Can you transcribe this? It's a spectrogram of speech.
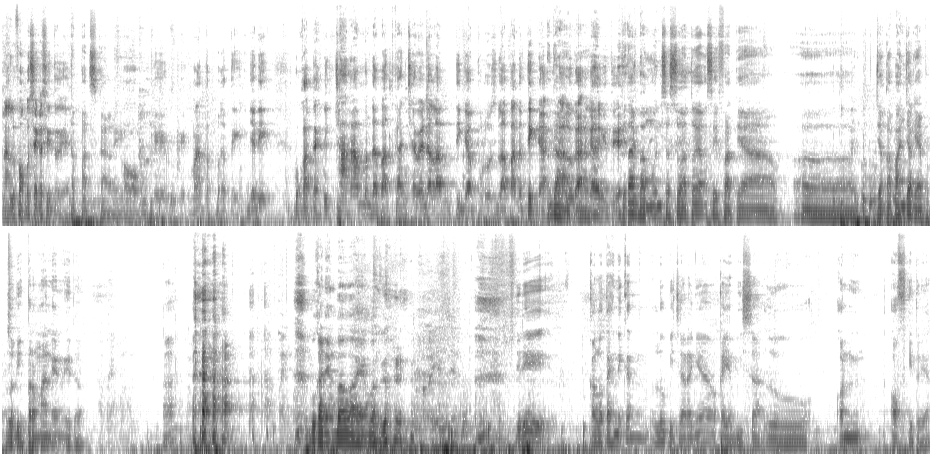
Nah, lu fokusnya ke situ ya. Tepat sekali. Oke oke mantep berarti. Jadi bukan teknik cara mendapatkan cewek dalam 38 detik nggak? Enggak, lu nggak nggak gitu ya? Kita bangun sesuatu yang sifatnya eh, jangka panjang ya, lebih permanen gitu. apa yang bangun Hah? apa yang bangun Bukan yang bawah yang bagus. Oh, iya, iya. Jadi kalau teknik kan lu bicaranya kayak bisa lu on off gitu ya,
